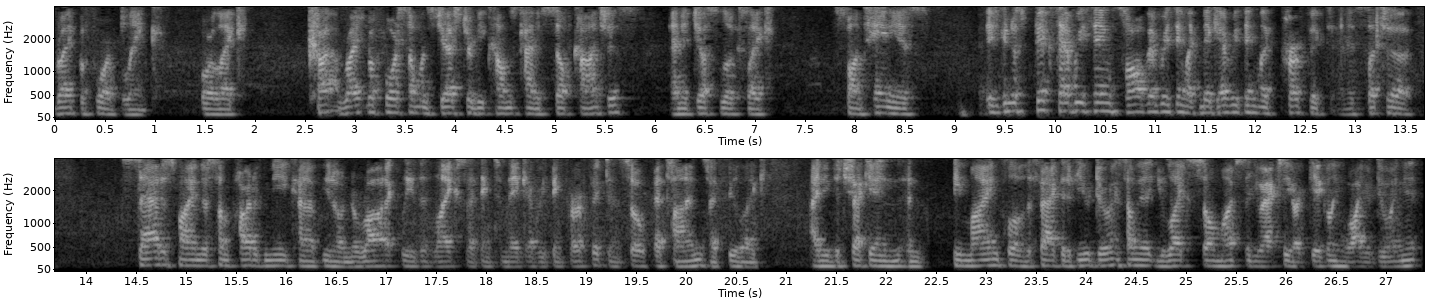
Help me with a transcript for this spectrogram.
right before a blink or like cut right before someone's gesture becomes kind of self-conscious and it just looks like spontaneous you can just fix everything solve everything like make everything like perfect and it's such a satisfying there's some part of me kind of you know neurotically that likes i think to make everything perfect and so at times i feel like i need to check in and be mindful of the fact that if you're doing something that you like so much that you actually are giggling while you're doing it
